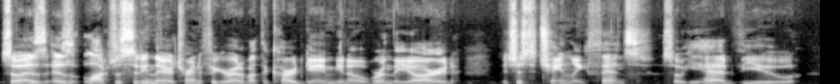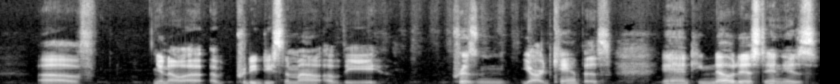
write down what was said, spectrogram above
so as as Locke was sitting there trying to figure out about the card game, you know, we're in the yard. It's just a chain link fence, so he had view of you know a, a pretty decent amount of the prison yard campus, and he noticed in his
